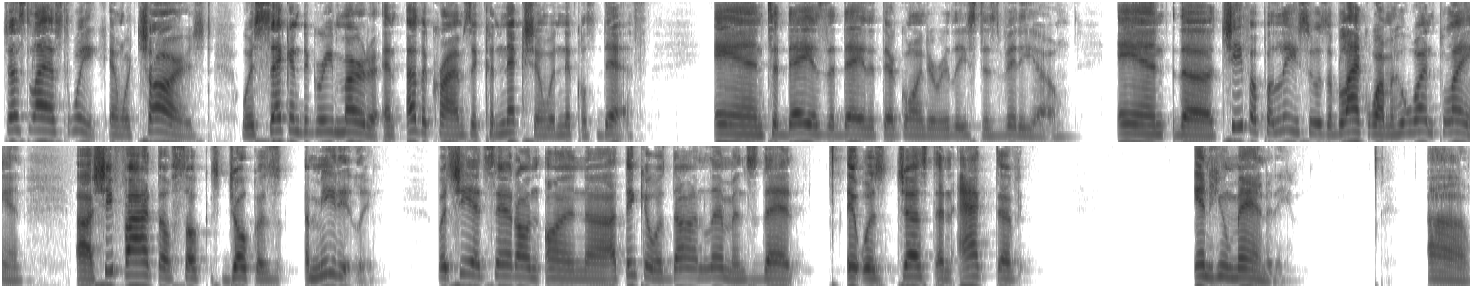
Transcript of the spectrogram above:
just last week and were charged with second degree murder and other crimes in connection with Nichols' death. And today is the day that they're going to release this video. And the chief of police, who was a black woman who wasn't playing, uh, she fired those jokers immediately. But she had said on on uh, I think it was Don Lemons that it was just an act of inhumanity. Uh,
